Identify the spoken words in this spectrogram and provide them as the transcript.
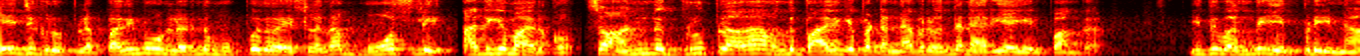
ஏஜ் குரூப்பில் பதிமூணுலேருந்து முப்பது வயசில் தான் மோஸ்ட்லி அதிகமாக இருக்கும். ஸோ அந்த குரூப்பில் தான் வந்து பாதிக்கப்பட்ட நபர் வந்து நிறைய இருப்பாங்க. இது வந்து எப்படின்னா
